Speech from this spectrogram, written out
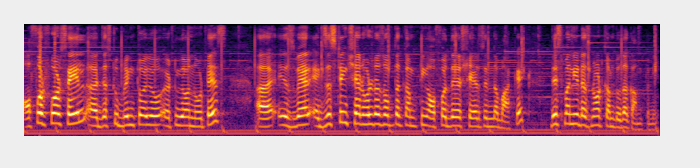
Offer for sale, uh, just to bring to your, uh, to your notice, uh, is where existing shareholders of the company offer their shares in the market. This money does not come to the company.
